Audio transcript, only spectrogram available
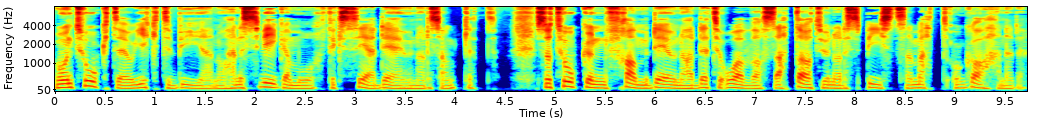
Og hun tok det og gikk til byen, og hennes svigermor fikk se det hun hadde sanket. Så tok hun fram det hun hadde til overs etter at hun hadde spist seg mett, og ga henne det.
